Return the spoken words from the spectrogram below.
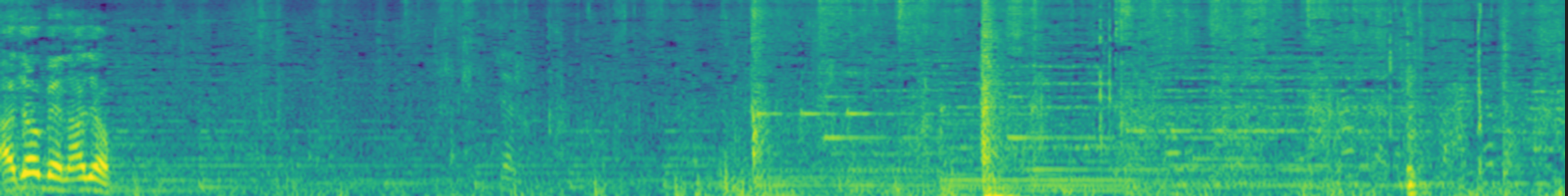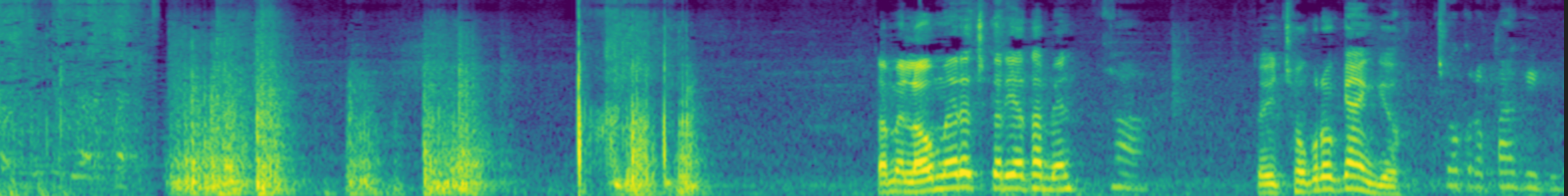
आ जाओ बहन, आ जाओ। તમે લવ મેરેજ કર્યા હતા બેન? હા. તો એ છોકરો ક્યાં ગયો? છોકરો ભાગી ગયો.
